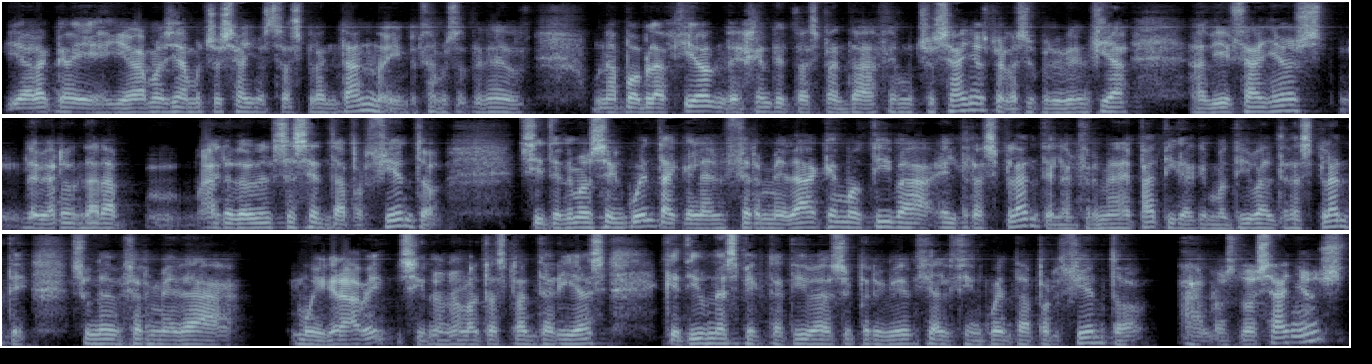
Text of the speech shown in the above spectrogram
y ahora que llevamos ya muchos años trasplantando y empezamos a tener una población de gente trasplantada hace muchos años, pero la supervivencia a 10 años debe rondar alrededor del 60%. Si tenemos en cuenta que la enfermedad que motiva el trasplante, la enfermedad hepática que motiva el trasplante, es una enfermedad muy grave, si no, no lo trasplantarías, que tiene una expectativa de supervivencia del 50% a los dos años,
